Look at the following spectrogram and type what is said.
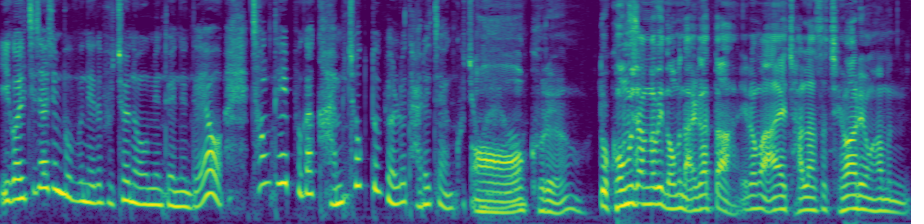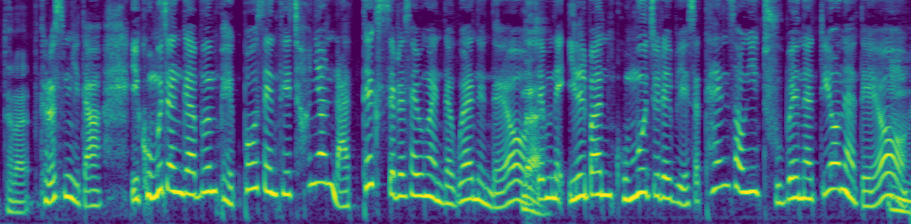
이걸 찢어진 부분에다 붙여놓으면 되는데요. 청테이프가 감촉도 별로 다르지 않고 좋아요. 어, 그래요. 또 고무장갑이 너무 낡았다. 이러면 아예 잘라서 재활용하면 되나요? 그렇습니다. 이 고무장갑은 100%의 천연 라텍스를 사용한다고 하는데요. 네. 때문에 일반 고무줄에 비해서 탄성이 두 배나 뛰어나대요. 음.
